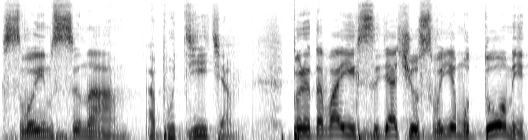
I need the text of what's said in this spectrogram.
Своїм синам або дітям. Передавай їх, сидячи у своєму домі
